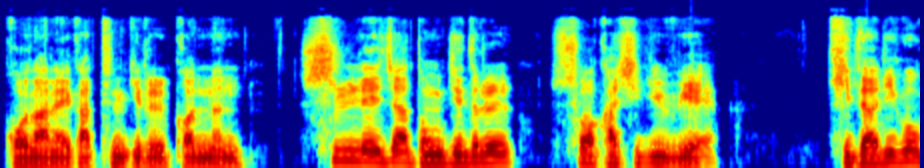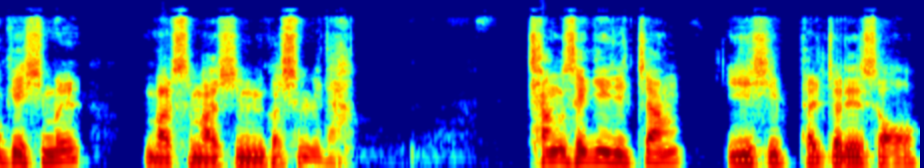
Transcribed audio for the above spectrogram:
고난의 같은 길을 걷는 순례자 동지들을 수확하시기 위해 기다리고 계심을 말씀하신 것입니다. 창세기 1장 28절에서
